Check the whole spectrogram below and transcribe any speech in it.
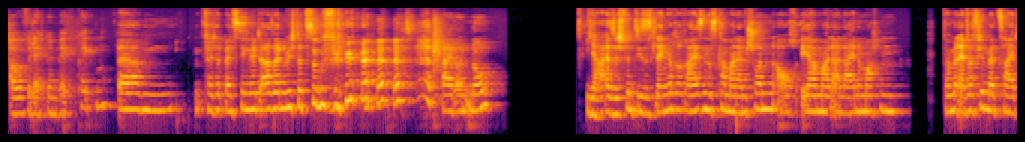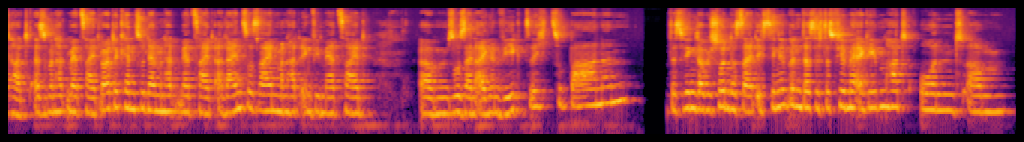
aber vielleicht beim Backpacken. Ähm, vielleicht hat mein Single-Dasein mich dazu geführt. I don't know. Ja, also ich finde dieses längere Reisen, das kann man dann schon auch eher mal alleine machen, weil man einfach viel mehr Zeit hat. Also man hat mehr Zeit, Leute kennenzulernen, man hat mehr Zeit, allein zu sein, man hat irgendwie mehr Zeit, ähm, so seinen eigenen Weg sich zu bahnen. Deswegen glaube ich schon, dass seit ich Single bin, dass sich das viel mehr ergeben hat und ähm,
